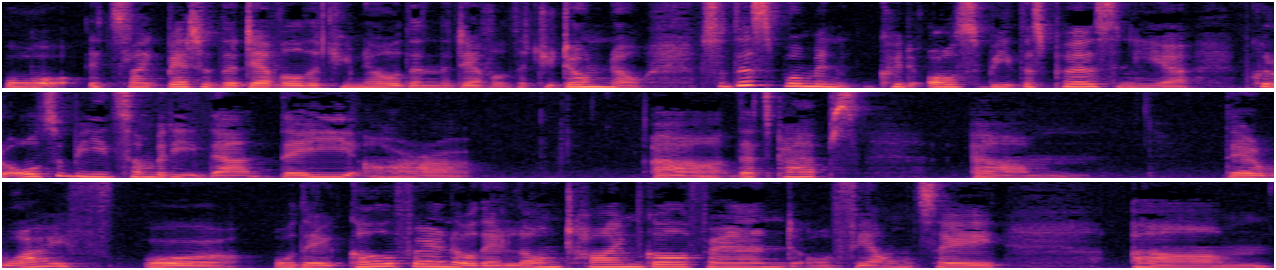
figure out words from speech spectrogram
or it's like better the devil that you know than the devil that you don't know. So this woman could also be this person here could also be somebody that they are uh, that's perhaps um, their wife or or their girlfriend or their long-time girlfriend or fiance um,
